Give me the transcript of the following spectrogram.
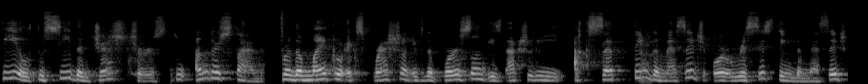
feel, to see the gestures, to understand from the micro expression if the person is actually accepting Yeah. the message or resisting the message,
